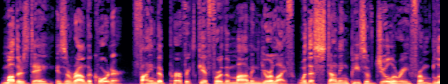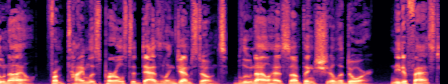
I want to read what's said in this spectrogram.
Mother's Day is around the corner. Find the perfect gift for the mom in your life with a stunning piece of jewelry from Blue Nile. From timeless pearls to dazzling gemstones, Blue Nile has something she'll adore. Need it fast?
